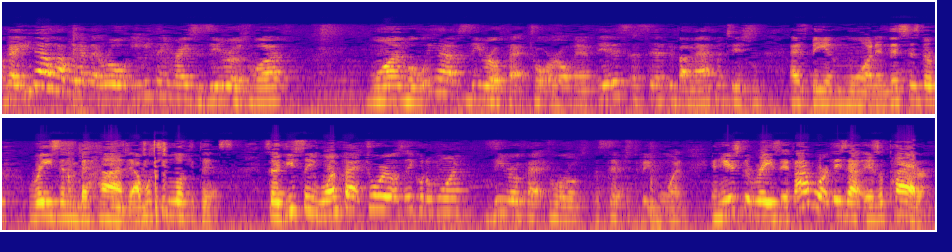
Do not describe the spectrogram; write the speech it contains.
Okay, you know how we have that rule, anything raised to 0 is what? 1. Well, we have 0 factorial, and it is accepted by mathematicians as being 1. And this is the reason behind it. I want you to look at this. So if you see 1 factorial is equal to 1, 0 factorial is accepted to be 1. And here's the reason. If I work these out, there's a pattern.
